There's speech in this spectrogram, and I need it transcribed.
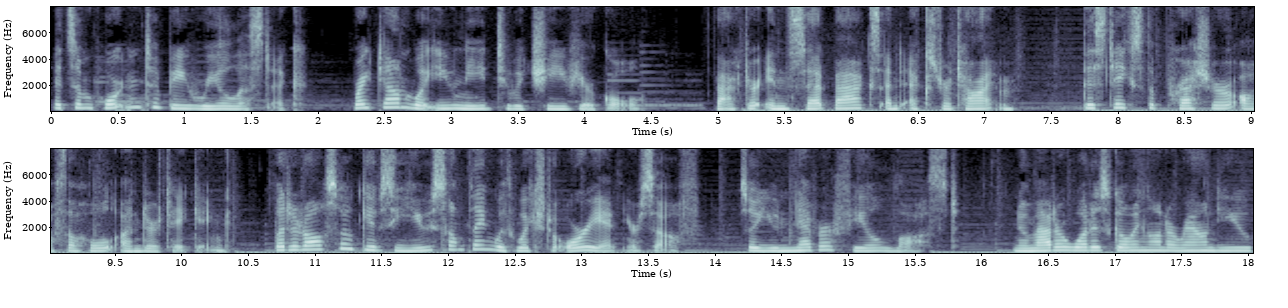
it's important to be realistic. Write down what you need to achieve your goal. Factor in setbacks and extra time. This takes the pressure off the whole undertaking, but it also gives you something with which to orient yourself, so you never feel lost. No matter what is going on around you,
